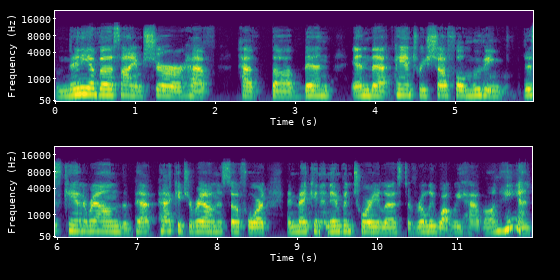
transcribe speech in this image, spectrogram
Many of us, I am sure, have have uh, been in that pantry shuffle, moving this can around, the pa package around, and so forth, and making an inventory list of really what we have on hand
